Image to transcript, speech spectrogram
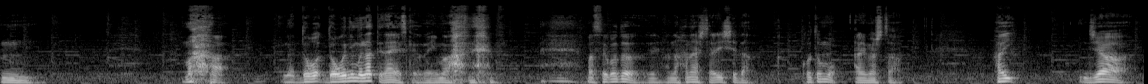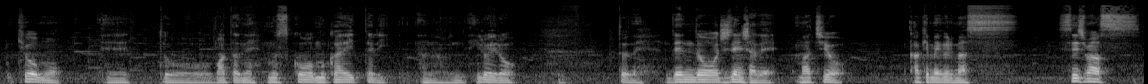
うん。まあどどうにもなってないですけどね今はね。まあそういうことをねあの話したりしてたこともありました。はい。じゃあ今日もえー、っとまたね息子を迎え行ったりあのいろいろとね電動自転車で街を駆け巡ります。失礼します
